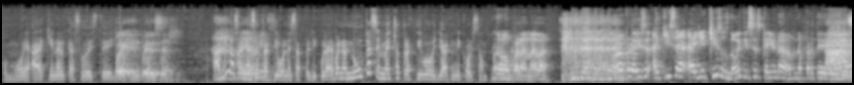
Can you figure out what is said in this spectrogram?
como aquí en el caso de este... Puede, puede ser. A mí no se me hace atractivo en esta película. Bueno, nunca se me ha hecho atractivo Jack Nicholson. no, para nada. pero aquí hay hechizos, ¿no? Y dices que hay una, parte... Ah,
